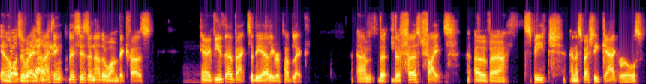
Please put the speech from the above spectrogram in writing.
in a lot of ways. And I think this is another one because, you know, if you go back to the early Republic, um, the, the first fight over speech and especially gag rules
